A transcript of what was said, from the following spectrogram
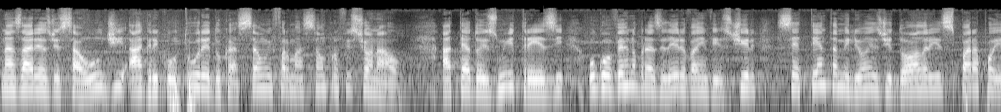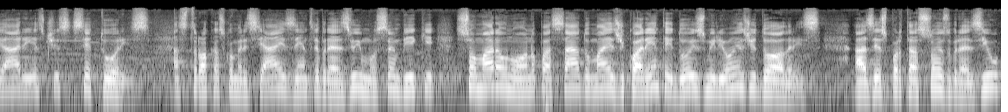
nas áreas de saúde, agricultura, educação e formação profissional. Até 2013, o governo brasileiro vai investir 70 milhões de dólares para apoiar estes setores. As trocas comerciais entre Brasil e Moçambique somaram no ano passado mais de 42 milhões de dólares. As exportações do Brasil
